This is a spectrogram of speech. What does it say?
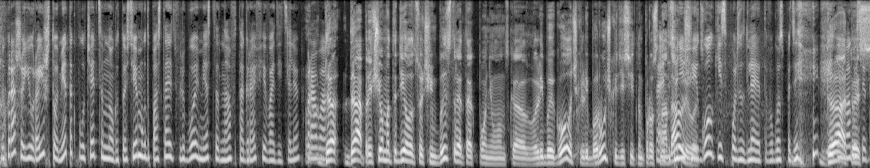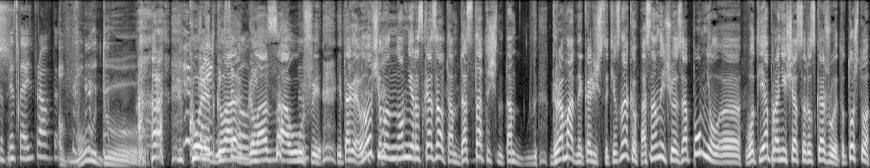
Ну хорошо, Юра, и что? Меток получается много. То есть ее могут поставить в любое место на фотографии водителя. Права. Да, да, причем это делается очень быстро, я так понял. Он сказал, либо иголочка, либо ручка действительно просто а надавливать. Это еще иголки используют для этого, господи. Да, Не могу то есть... себе это представить, правда. Вуду. Колят глаза, уши и так далее. Ну, в общем, он, он мне рассказал, там достаточно, там громадное количество этих знаков. Основные, что я запомнил, э, вот я про них сейчас и расскажу. Это то, что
